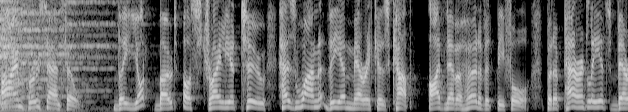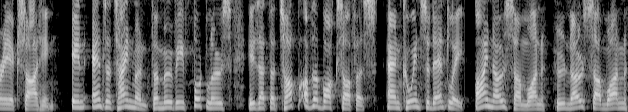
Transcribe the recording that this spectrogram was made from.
I'm Bruce Anfield. The yacht boat Australia 2 has won the America's Cup. I've never heard of it before, but apparently it's very exciting. In entertainment, the movie Footloose is at the top of the box office. And coincidentally, I know someone who knows someone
